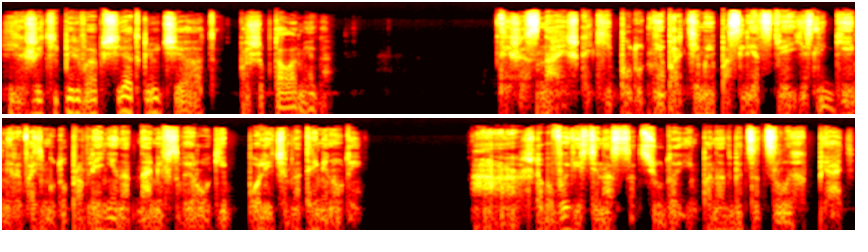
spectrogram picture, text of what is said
Их же теперь вообще отключат», — прошептал Омега. «Ты же знаешь, какие будут необратимые последствия, если геймеры возьмут управление над нами в свои руки более чем на три минуты. А чтобы вывести нас отсюда, им понадобится целых пять»,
